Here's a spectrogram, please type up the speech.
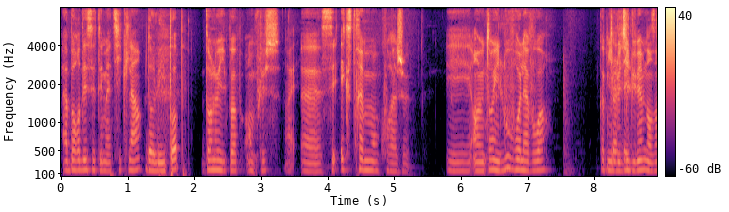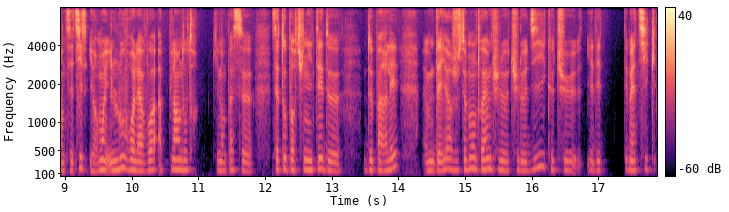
aborder ces thématiques-là, dans le hip-hop, dans le hip-hop en plus, Ouais. euh, c'est extrêmement courageux. Et en même temps, il ouvre la voie, comme il Tout le fait. dit lui-même dans un de ses titres, il, vraiment, il ouvre la voie à plein d'autres qui n'ont pas ce- cette opportunité de, de parler. Euh, D'ailleurs, justement, toi-même, tu le, tu le dis, que tu il y a des thématiques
